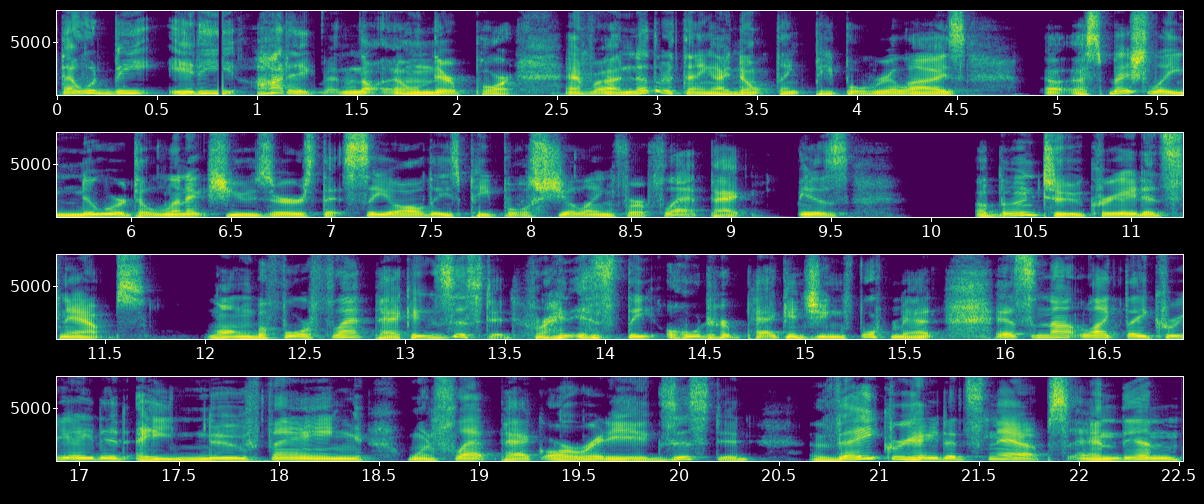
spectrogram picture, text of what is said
that would be idiotic on their part. And another thing, I don't think people realize, uh, especially newer to Linux users that see all these people shilling for Flatpak, is Ubuntu created snaps long before Flatpak existed, right? It's the older packaging format. It's not like they created a new thing when Flatpak already existed. They created snaps and then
